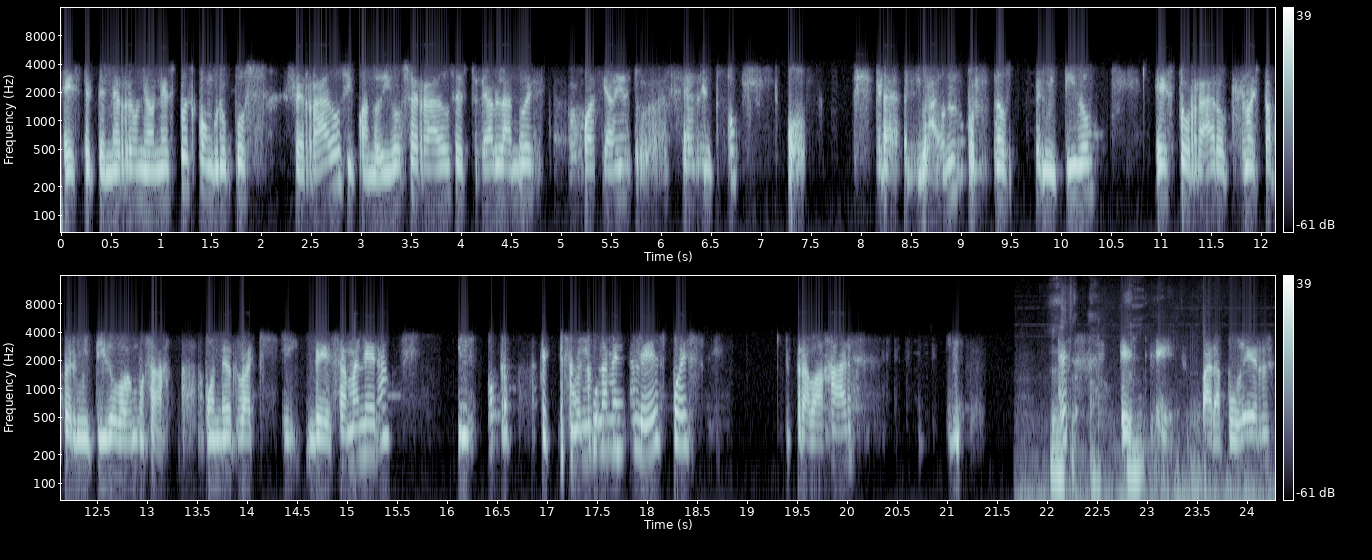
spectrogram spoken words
este tener reuniones pues con grupos cerrados. Y cuando digo cerrados estoy hablando de trabajo hacia adentro, hacia adentro ¿no? Nos ha permitido esto raro que no está permitido, vamos a ponerlo aquí de esa manera. Y otra parte que es fundamental es, pues, trabajar este, para poder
